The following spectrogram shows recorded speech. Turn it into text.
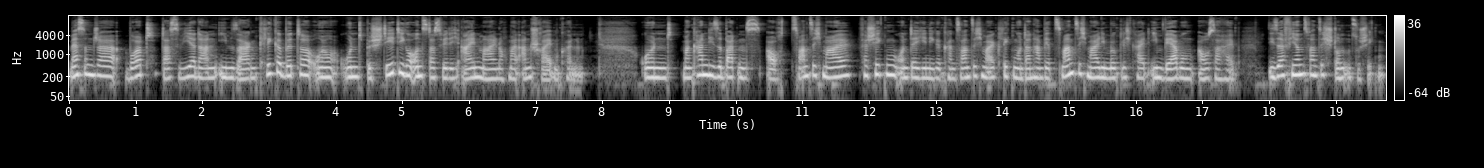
Messenger-Bot, dass wir dann ihm sagen, klicke bitte und bestätige uns, dass wir dich einmal nochmal anschreiben können. Und man kann diese Buttons auch 20 Mal verschicken und derjenige kann 20 Mal klicken und dann haben wir 20 Mal die Möglichkeit, ihm Werbung außerhalb dieser 24 Stunden zu schicken.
